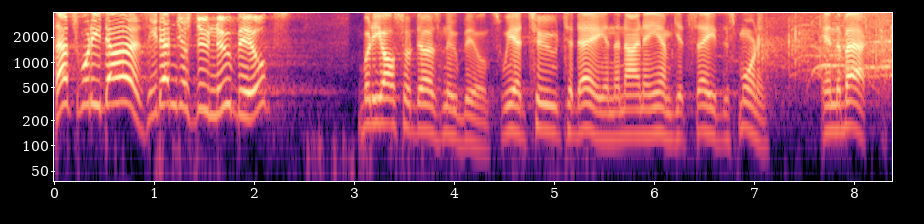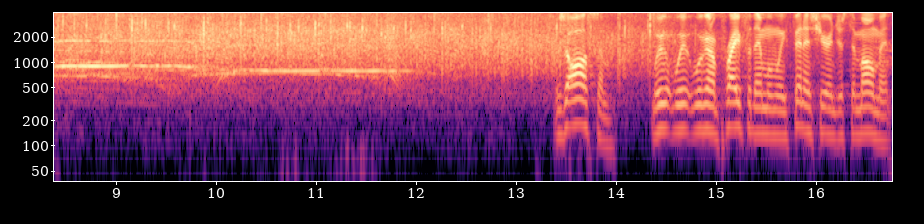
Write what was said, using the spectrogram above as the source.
That's what he does. He doesn't just do new builds, but he also does new builds. We had two today in the 9 a.m. get saved this morning in the back. It was awesome. We, we, we're going to pray for them when we finish here in just a moment.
